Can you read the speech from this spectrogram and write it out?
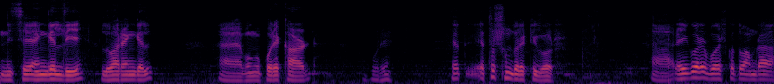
নিচে অ্যাঙ্গেল দিয়ে, লোহার অ্যাঙ্গেল এবং উপরে কার্ড উপরে। এত- সুন্দর একটি ঘর। আর এই ঘরের বয়স কত আমরা?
